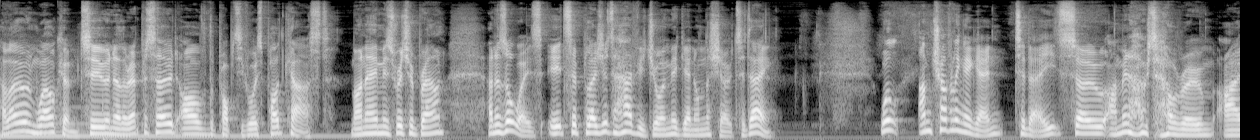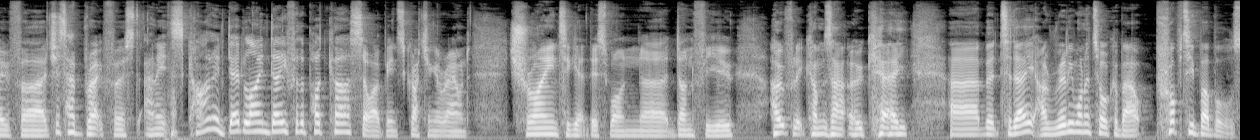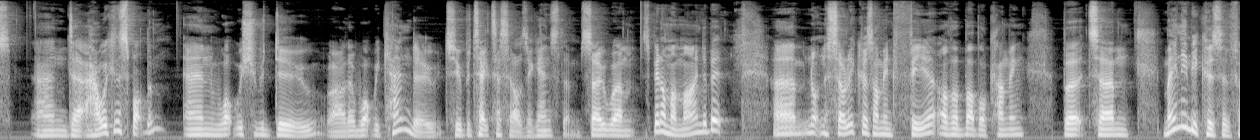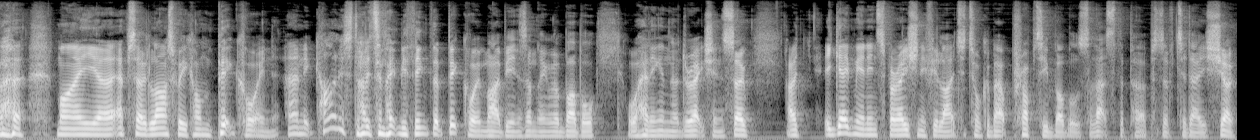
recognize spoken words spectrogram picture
Hello and welcome to another episode of the Property Voice podcast. My name is Richard Brown, and as always, it's a pleasure to have you join me again on the show today. Well, I'm traveling again today, so I'm in a hotel room. I've uh, just had breakfast, and it's kind of deadline day for the podcast, so I've been scratching around trying to get this one uh, done for you. Hopefully, it comes out okay. Uh, but today, I really want to talk about property bubbles and uh, how we can spot them and what we should do, rather, what we can do to protect ourselves against them. So um, it's been on my mind a bit, um, not necessarily because I'm in fear of a bubble coming, but um, mainly because of uh, my uh, episode last week on Bitcoin, and it kind of started to make me think that Bitcoin might be in something of a bubble or heading in that direction. So I, it gave me an inspiration, if you like, to talk about property bubbles. So that's the purpose of today's show.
